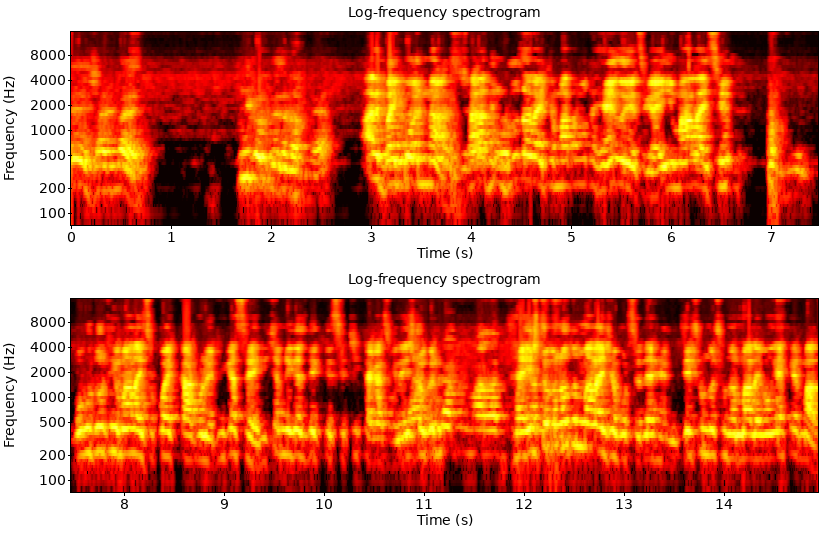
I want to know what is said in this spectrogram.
এই শাহিন ভাই কি করতেছেন আপনি? আরে ভাই কোয়েন না সারাদিন রোজা রাখে মাথা মতো হ্যাং হয়ে গেছে এই মাল আইছে বহু দূর থেকে মাল আইছে কয়েক কার্টুনে ঠিক আছে? হিসাব নিকাশ দেখতেছি ঠিকঠাক আছে কিনা। হ্যাঁ স্টকে নতুন মাল পড়ছে দেখেন যে সুন্দর সুন্দর মাল এবং একের মাল।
